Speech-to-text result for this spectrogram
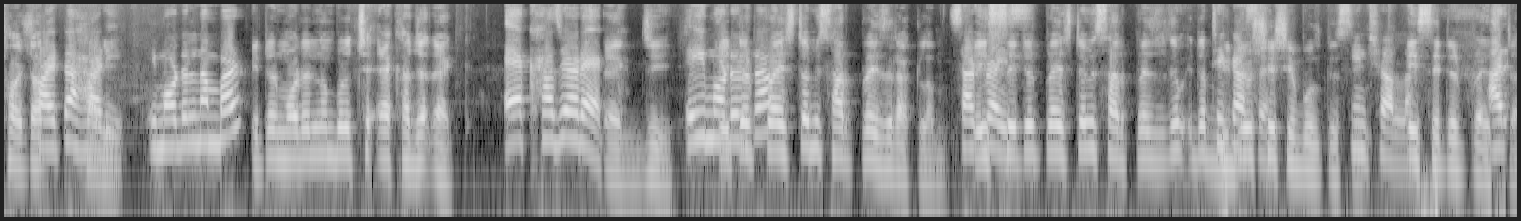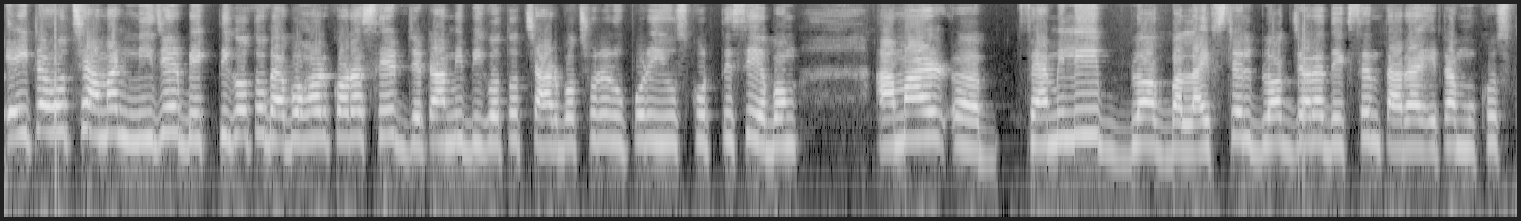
ছয়টা ছয়টা হাড়ি। এই মডেল নাম্বার এটার মডেল নাম্বার হচ্ছে এক হাজার এক। জি। এই মডেলটা প্রাইসটা আমি সারপ্রাইজ রাখলাম। এই সেটের প্রাইসটা আমি সারপ্রাইজ এটা ভিডিও শেষে বলতেছি। ইনশাআল্লাহ। এই সেটের আর এইটা হচ্ছে আমার নিজের ব্যক্তিগত ব্যবহার করা সেট যেটা আমি বিগত চার বছরের উপরে ইউজ করতেছি এবং আমার ফ্যামিলি ব্লগ বা লাইফস্টাইল ব্লগ যারা দেখছেন তারা এটা মুখস্থ।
